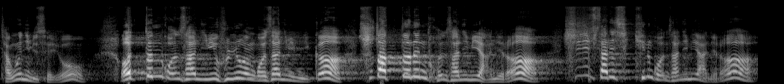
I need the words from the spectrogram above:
장로님이세요. 어떤 권사님이 훌륭한 권사님입니까? 수다 떠는 권사님이 아니라, 시집살이 시키는 권사님이 아니라,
